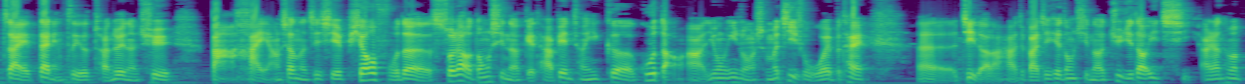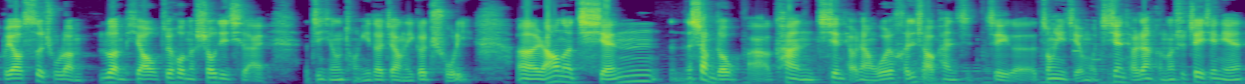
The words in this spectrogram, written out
在带领自己的团队呢去把海洋上的这些漂浮的塑料东西呢，给它变成一个孤岛啊，用一种什么技术我也不太。呃，记得了哈，就把这些东西呢聚集到一起啊，让他们不要四处乱乱飘，最后呢收集起来进行统一的这样的一个处理。呃，然后呢前上周啊看《极限挑战》，我很少看这个综艺节目，《极限挑战》可能是这些年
